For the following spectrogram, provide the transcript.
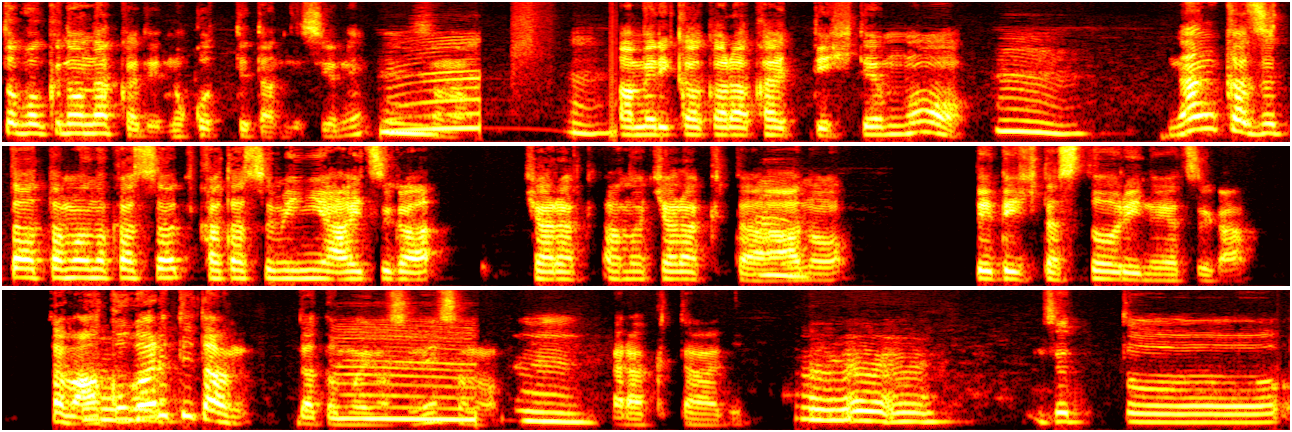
と僕の中で残ってたんですよね。うんそのうん。アメリカから帰ってきても、うん。なんかずっと頭の片片隅にあいつがキャラあのキャラクター、うんあの出てきたストーリーのやつが多分憧れてたんだと思いますね、うんそのうんキャラクターに。ずっと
